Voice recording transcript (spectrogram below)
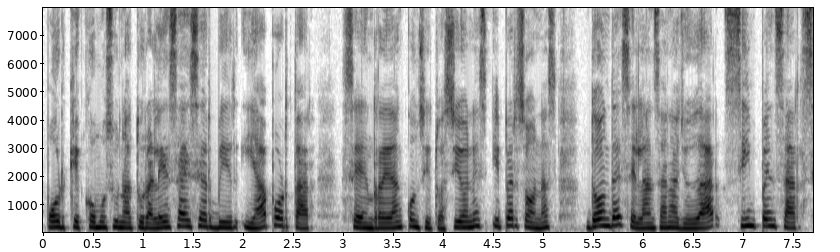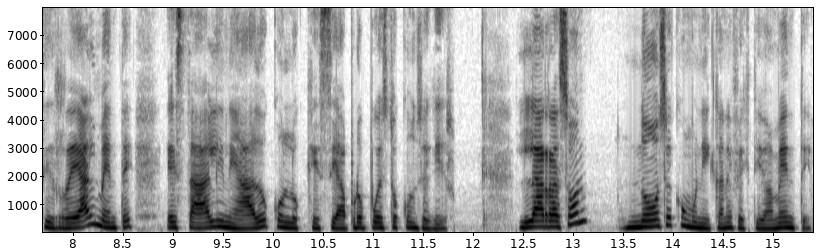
porque como su naturaleza es servir y aportar, se enredan con situaciones y personas donde se lanzan a ayudar sin pensar si realmente está alineado con lo que se ha propuesto conseguir. La razón no se comunican efectivamente,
